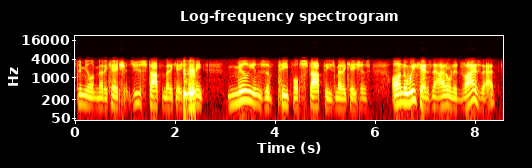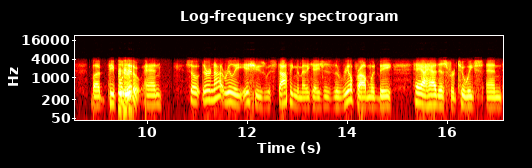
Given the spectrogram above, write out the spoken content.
stimulant medications. You just stop the medications. I Mhm. mean, millions of people stop these medications on the weekends. Now, I don't advise that, but people Mhm. do. And so there are not really issues with stopping the medications. The real problem would be, hey, I had this for two weeks and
